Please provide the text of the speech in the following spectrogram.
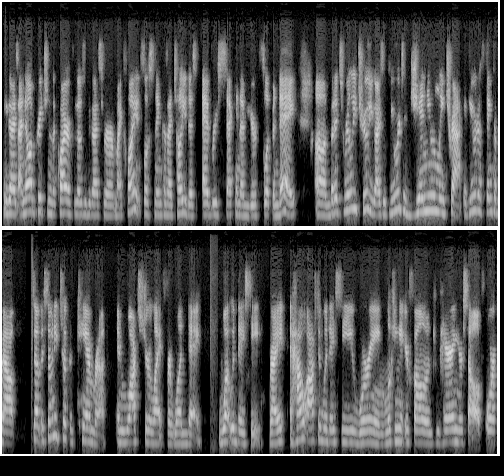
You guys, I know I'm preaching to the choir for those of you guys who are my clients listening because I tell you this every second of your flipping day. Um, but it's really true, you guys. If you were to genuinely track, if you were to think about, so if somebody took a camera and watched your life for one day, what would they see, right? How often would they see you worrying, looking at your phone, comparing yourself, or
